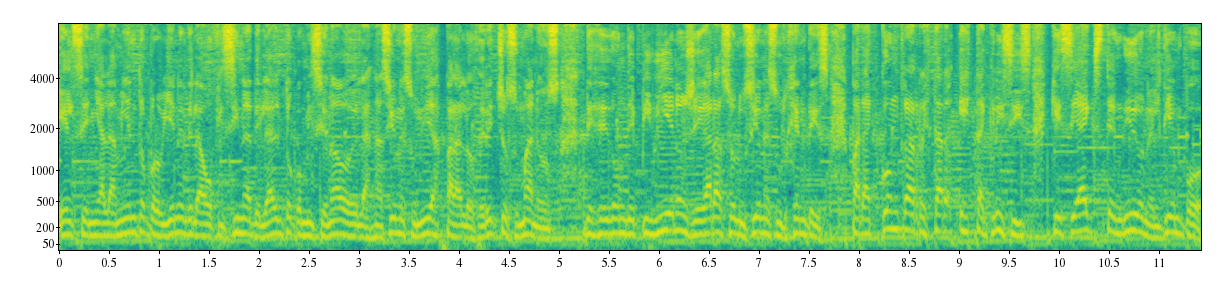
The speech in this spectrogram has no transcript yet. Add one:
El señalamiento proviene de la Oficina del Alto Comisionado de las Naciones Unidas para los Derechos Humanos, desde donde pidieron llegar a soluciones urgentes para contrarrestar esta crisis que se ha extendido en el tiempo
